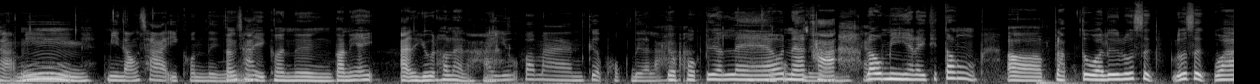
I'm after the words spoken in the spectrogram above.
ค่ะอืมีมมีน้องชายอีกคนหนึ่งต้องชายอีกคนหนึ่งตอนนี้ อายุเท่าไหร่ละคะอายุประมาณเกือบหกเดือนแล้วเกือบค่ะหกเดือนแล้วนะคะเกือบหกเดือนค่ะเรามีอะไรที่ต้องเออปรับตัวหรือรู้สึกรู้สึกว่า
